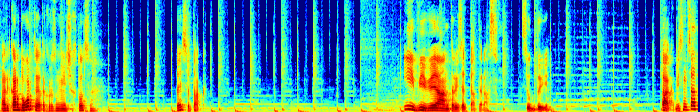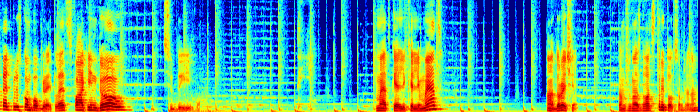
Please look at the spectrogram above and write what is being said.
А Рікардо Орта, я так розумію, чи хто це? Десь так. І Вівіан 35 раз. Сюди. Так, 85 плюс комбо апгрейд. Let's fucking go! Сюди його. Мед Келлі Келлі Мед. А, до речі, там же у нас 23 тоца вже, да?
